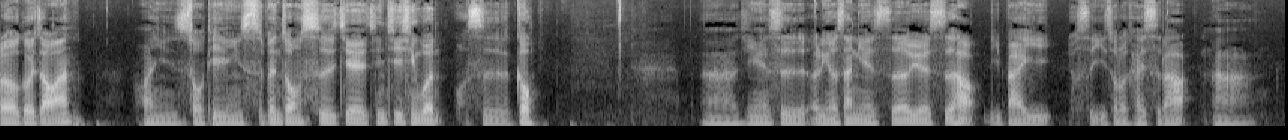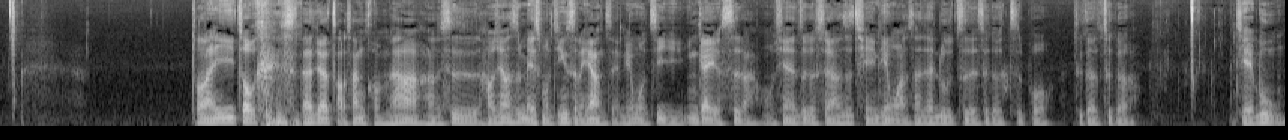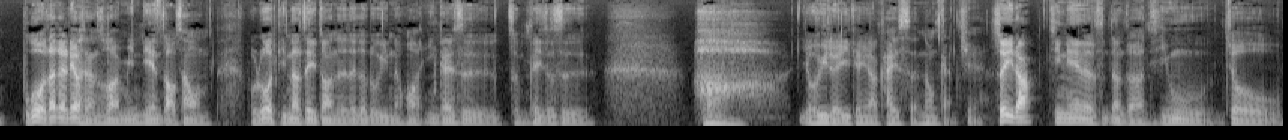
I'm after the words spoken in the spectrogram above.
Hello，各位早安，欢迎收听十分钟世界经济新闻，我是 Go。那今天是二零二三年十二月四号，礼拜一，又是一周的开始啦。那突然一周开始，大家早上恐怕好像是好像是没什么精神的样子，连我自己应该也是啦。我现在这个虽然是前一天晚上在录制的这个直播，这个这个节目。不过我大概料想出来，明天早上我如果听到这一段的这个录音的话，应该是准备就是啊，犹豫的一天要开始的那种感觉。所以呢，今天的那个题目就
